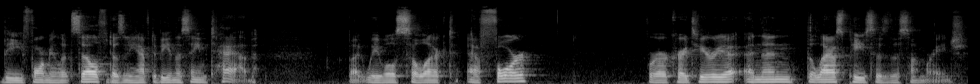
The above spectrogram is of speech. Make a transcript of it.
the formula itself. It doesn't even have to be in the same tab. But we will select F4 for our criteria, and then the last piece is the sum range.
